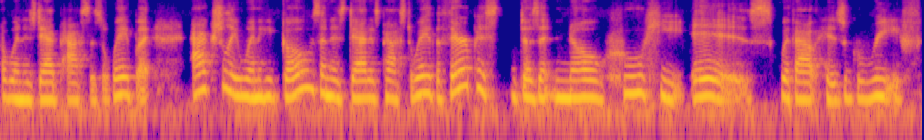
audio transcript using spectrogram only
when his dad passes away, but actually when he goes and his dad has passed away, the therapist doesn't know who he is without his grief.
